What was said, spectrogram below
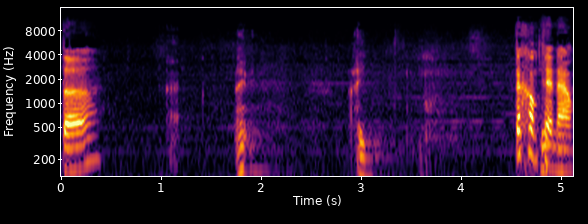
Tớ, tớ không thể nào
